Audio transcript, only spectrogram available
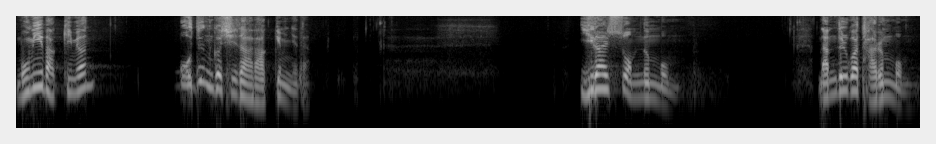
몸이 바뀌면 모든 것이 다 바뀝니다. 일할 수 없는 몸, 남들과 다른 몸,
